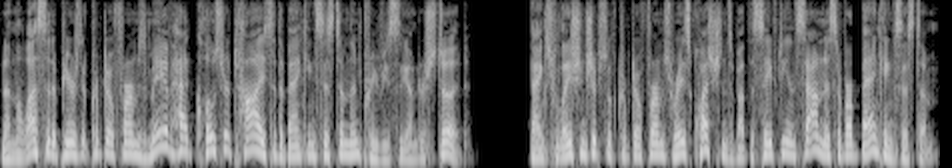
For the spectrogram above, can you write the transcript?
Nonetheless, it appears that crypto firms may have had closer ties to the banking system than previously understood. Banks' relationships with crypto firms raise questions about the safety and soundness of our banking system,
